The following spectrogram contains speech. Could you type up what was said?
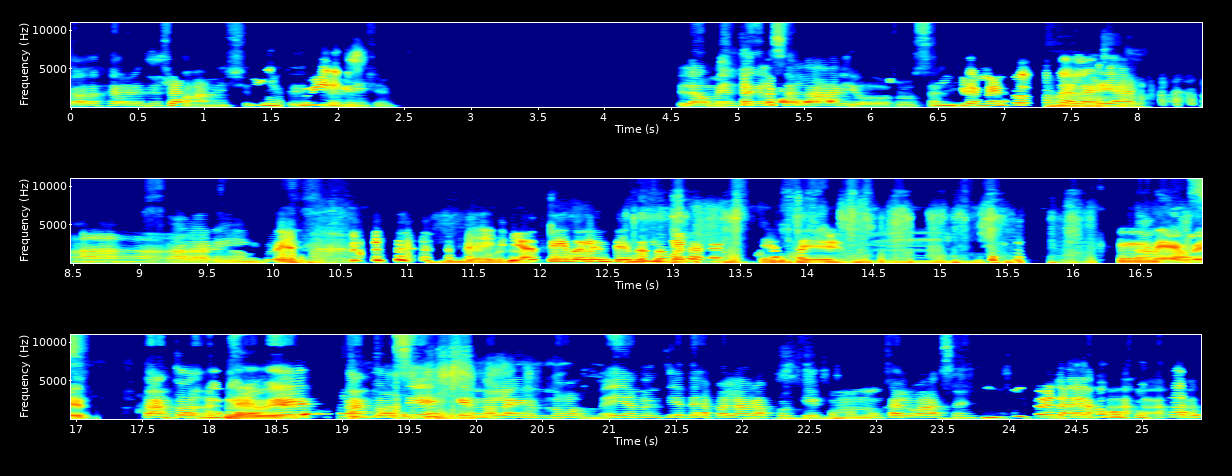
tell her in Spanish the explanation. Le aumentan el salario, Rosalie. Incremento salarial. Ajá, salary Ah, increase. Y así no le entiendo esa palabra. Este, mm, Tanto never. así, tanto, ya Never. ve, tanto así es que no la, no, ella no entiende esa palabra porque como nunca lo hacen. Nunca la hemos ocupado.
